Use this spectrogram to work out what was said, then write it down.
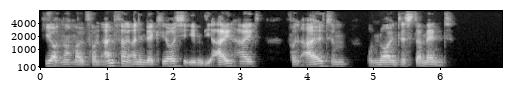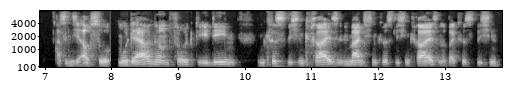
Hier auch nochmal von Anfang an in der Kirche eben die Einheit von Altem und Neuen Testament. Das sind ja auch so moderne und verrückte Ideen in christlichen Kreisen, in manchen christlichen Kreisen und bei christlichen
